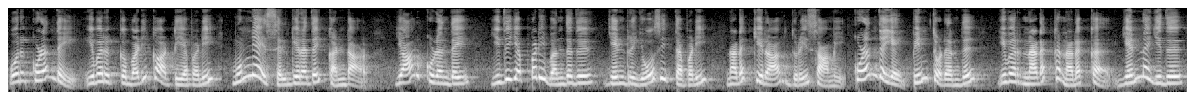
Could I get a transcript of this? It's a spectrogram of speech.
ஒரு குழந்தை இவருக்கு வழிகாட்டியபடி முன்னே செல்கிறதை கண்டார். யார் குழந்தை? இது எப்படி வந்தது என்று யோசித்தபடி நடக்கிறார் துரைசாமி. குழந்தையை பின்தொடர்ந்து இவர் நடக்க நடக்க என்ன இது?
